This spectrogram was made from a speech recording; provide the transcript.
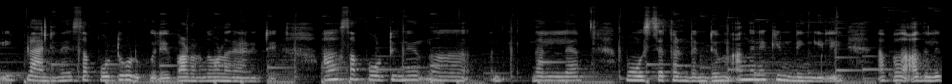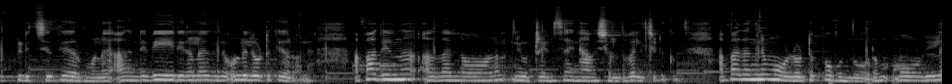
ഈ പ്ലാന്റിന് സപ്പോർട്ട് കൊടുക്കൂലേ? വളർന്നു വളരാനായിട്ട്. ആ സപ്പോർട്ടിന് നല്ല മോയ്സ്ചർ കണ്ടന്റും അങ്ങനെയൊക്കെ ഉണ്ടെങ്കിൽ അപ്പോൾ അതിൽ പിടിച്ച് കയറുമ്പോൾ അതിന്റെ വേരുകൾ അതിൽ ഉള്ളിലോട്ട് കയറുമല്ലോ അപ്പോൾ അതിൽ നിന്ന് അത് നല്ലോണം ന്യൂട്രിയൻസ് അതിനാവശ്യമുള്ളത് വലിച്ചെടുക്കും. അപ്പോൾ അതങ്ങനെ മുകളിലോട്ട് പോകുന്തോറും മുകളിൽ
